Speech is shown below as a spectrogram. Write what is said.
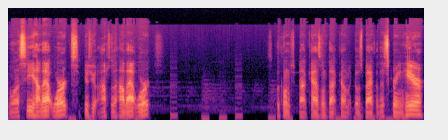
You want to see how that works? It gives you options of how that works. click on uh, chasms.com. It goes back to this screen here.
